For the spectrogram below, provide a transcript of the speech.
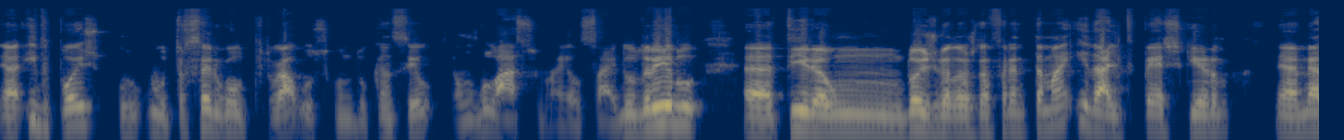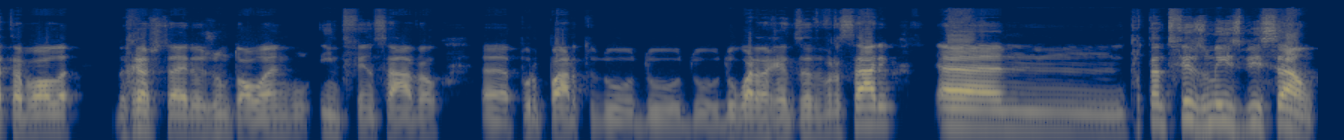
Uh, e depois, o, o, terceiro gol de Portugal, o segundo do Cancelo, é um golaço, não é? Ele sai do drible, uh, tira um, dois jogadores da frente também e dá-lhe de pé esquerdo, mete a bola rasteira junto ao ângulo, indefensável por parte do, do, do, do guarda-redes adversário. portanto, fez uma exibição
